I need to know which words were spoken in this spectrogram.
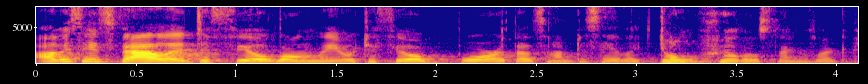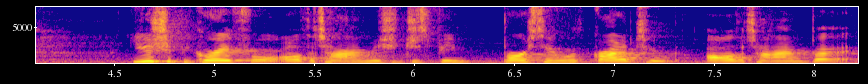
obviously it's valid to feel lonely or to feel bored. That's not to say like don't feel those things. Like you should be grateful all the time. You should just be bursting with gratitude all the time. But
